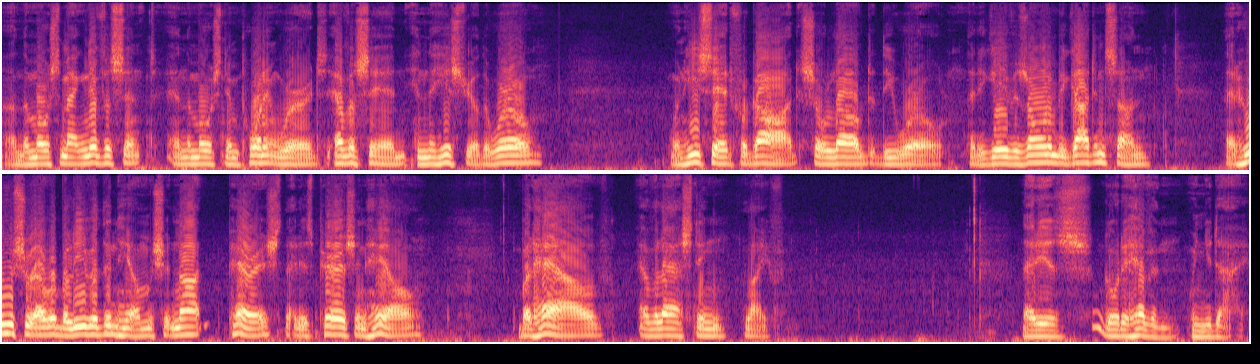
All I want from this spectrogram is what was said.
uh, the most magnificent, and the most important words ever said in the history of the world. When he said, For God so loved the world, that he gave his only begotten Son, that whosoever believeth in him should not perish, that is, perish in hell, but have everlasting life. That is, go to heaven when you die.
